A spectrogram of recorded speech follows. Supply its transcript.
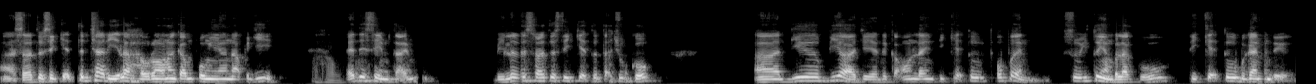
Ha, seratus tiket tercarilah orang-orang kampung yang nak pergi. Faham. At the same time, bila seratus tiket tu tak cukup, uh, dia biar je yang dekat online tiket tu open. So itu yang berlaku, tiket tu berganda.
